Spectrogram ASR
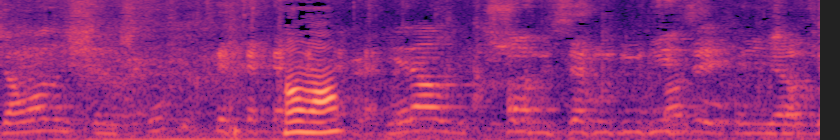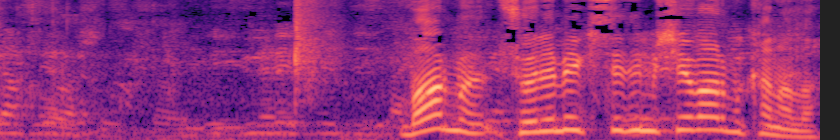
Cama düşürmüştü. Tamam. Geri aldık kuşu. Abi sen niye çektin ya? Yapmaya başladık. Var mı? Söylemek istediğin bir şey var mı kanala?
